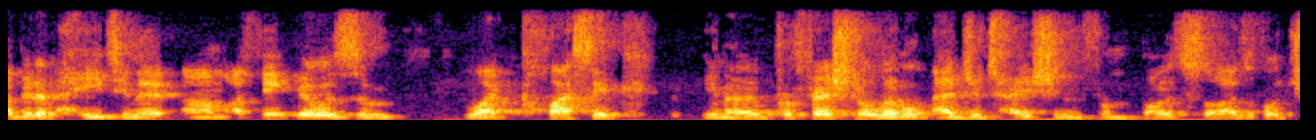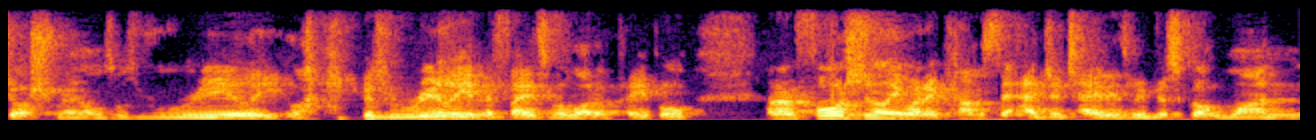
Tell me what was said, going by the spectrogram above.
a bit of heat in it. Um, I think there was some like classic, you know, professional level agitation from both sides. I thought Josh Reynolds was really like he was really in the face of a lot of people. And unfortunately, when it comes to agitators, we've just got one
